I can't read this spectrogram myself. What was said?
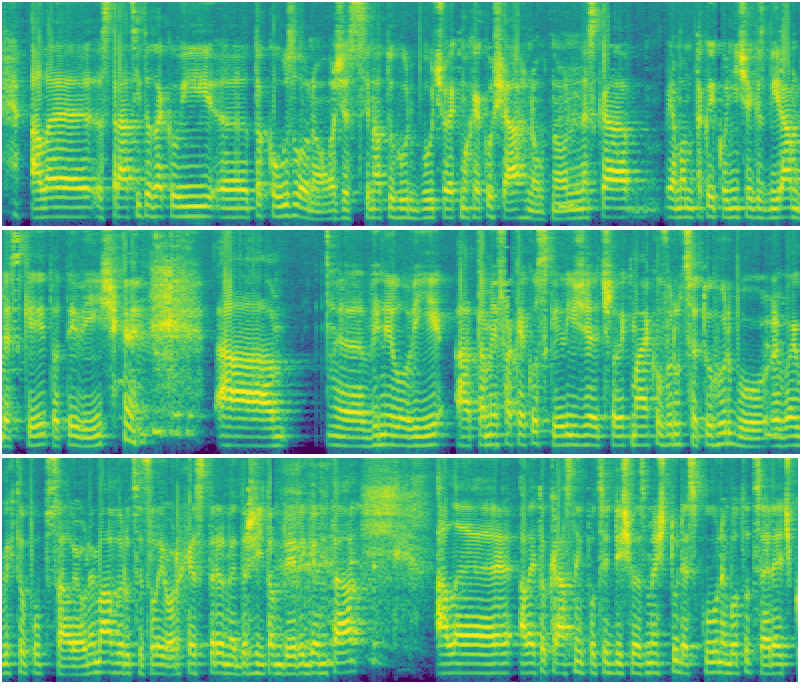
ale ztrácí to takový eh, to kouzlo, no, že si na tu hudbu člověk mohl jako šáhnout. No. Dneska já mám takový koníček, sbírám desky, to ty víš, a vinilový a tam je fakt jako skvělý, že člověk má jako v ruce tu hudbu, nebo jak bych to popsal, jo, nemá v ruce celý orchestr, nedrží tam dirigenta, ale, ale je to krásný pocit, když vezmeš tu desku nebo to CD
